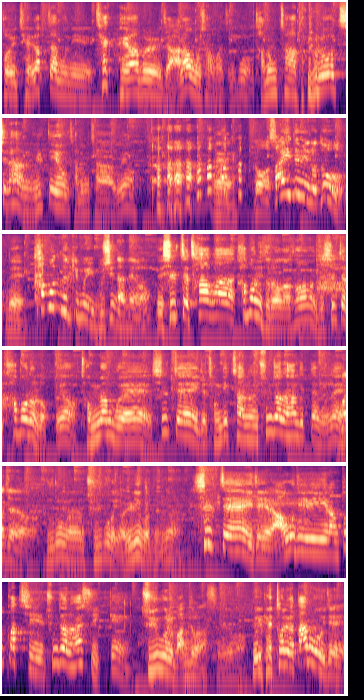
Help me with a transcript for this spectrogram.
저희 제작자분이 색 배합을 이제 알아오셔가지고 자동차 도료로 칠한 1대6 자동차고요. 네. 어, 사이드미러도 네. 카본 느낌이 물씬 나네요. 근데 실제 차가 카본이 들어가서 이제 실제 카본을 넣고요. 전면부에 실제 이제 전기차는 충전을 하기 때문에 맞아요. 누르면 주유구가 열리거든요. 실제 이제 아우디랑 똑같이 충전을 할 수 있게 주유구를 만들어 놨어요. 여기 배터리가 따로 이제.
